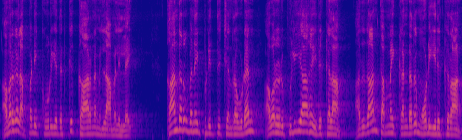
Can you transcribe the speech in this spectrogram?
அவர்கள் அப்படி கூறியதற்கு காரணம் இல்லாமல் இல்லை காந்தரூபனை பிடித்துச் சென்றவுடன் அவர் ஒரு புலியாக இருக்கலாம் அதுதான் தம்மை கண்டதும் ஓடியிருக்கிறான்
